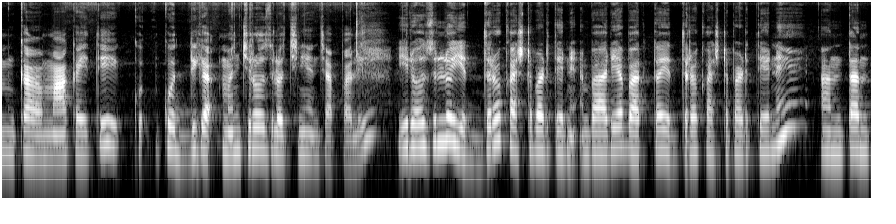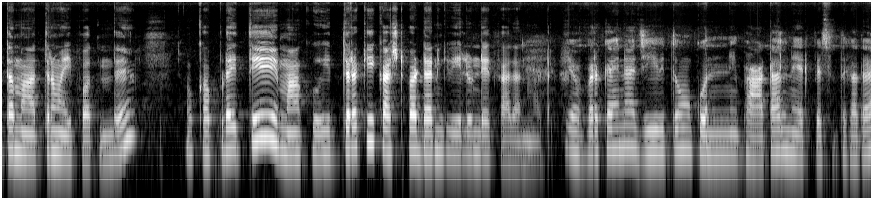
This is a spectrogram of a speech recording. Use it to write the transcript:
ఇంకా మాకైతే కొద్దిగా మంచి రోజులు వచ్చినాయి అని చెప్పాలి. ఈ రోజుల్లో ఇద్దరూ కష్టపడితేనే భార్య భర్త ఇద్దరూ కష్టపడితేనే అంతంత మాత్రం అయిపోతుంది. ఒకప్పుడైతే మాకు ఇద్దరికి కష్టపడడానికి వీలుండేది కాదనమాట. ఎవరికైనా జీవితం కొన్ని పాఠాలు నేర్పిస్తుంది కదా?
